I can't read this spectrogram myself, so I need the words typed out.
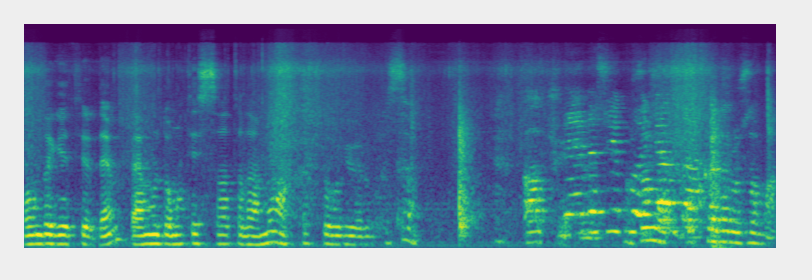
Onu da getirdim. Ben bunu domates salatalığa muhakkak doğruyorum kızım. Al çocuğum. Meyve suyu Uzama, koyacağım da. o kadar uzama.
